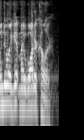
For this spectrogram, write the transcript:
When do I get my watercolor?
